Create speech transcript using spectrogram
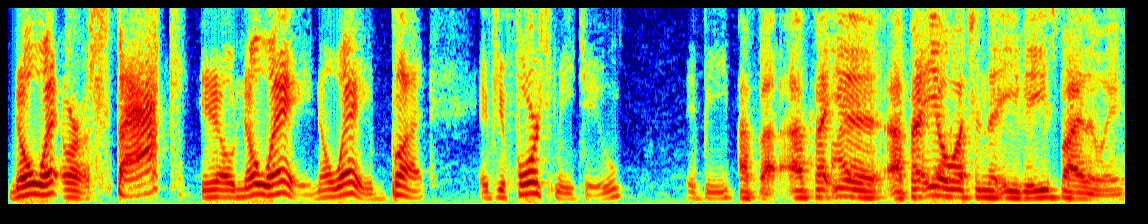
no way or a SPAC, you know, no way, no way. But if you force me to, it'd be I bet, I bet you, I bet you're watching the EVs. By the way,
